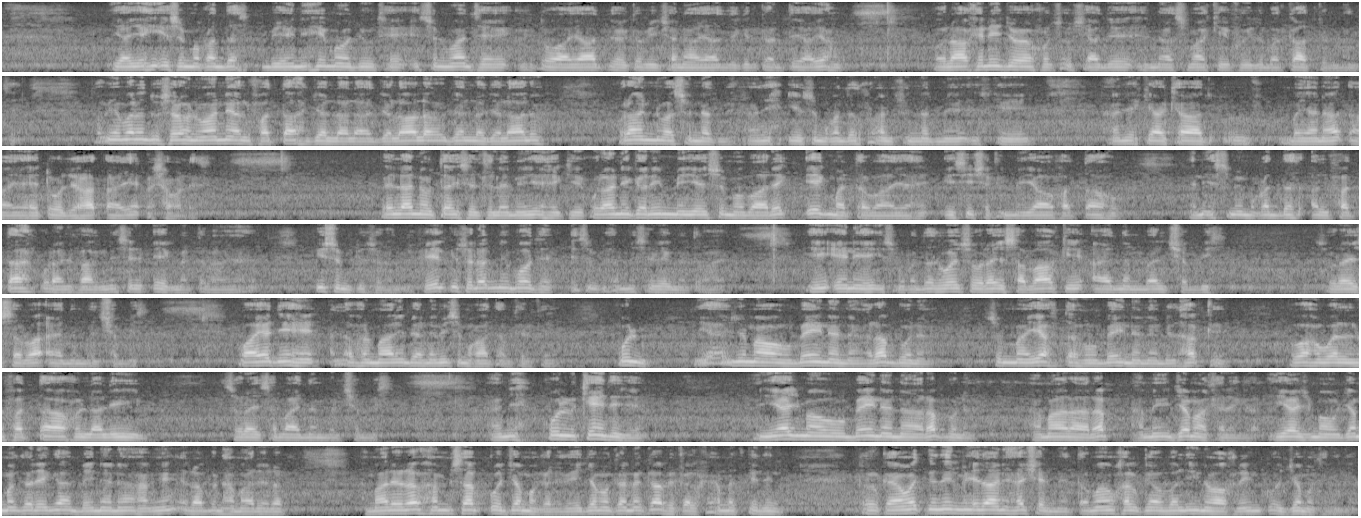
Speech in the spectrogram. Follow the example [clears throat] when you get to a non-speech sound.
یا یہی اس مقدس بے ہی موجود ہے، اس عنوان سے تو آیات جو ہے، کبھی چند آیات ذکر کرتے آیا ہوں۔ اور آخری جو ہے، خصوصیات ان اسما کی فیض برکات کے عنوان سے ابھی ہمارا دوسرا عنوان ہے الفتح جل جلال جل جلال قرآن و سنت میں۔ ہاں جی اس مقدس قرآن سنت میں اس کے ہاں جی کیا کیا بیانات آئے ہیں، توجہات آئے اس حوالے سے۔ پہلا نقطہ اس سلسلے میں یہ ہے کہ قرآن کریم میں یہ اس مبارک ایک مرتبہ آیا ہے، اسی شکل میں یا فتح ہو۔ یعنی اس میں مقدس الفتح قرآن پاک میں صرف ایک مرتبہ آیا ہے۔ اسم کی صورت میں فیل کی صورت میں بہت ہے، اسم کی صورت میں صرف ایک مرتبہ ہے۔ یہ این اے اس مقدس وہ سورہ صبا کی عائد نمبر چھبیس۔ سورہ صبا عائد نمبر چھبیس۔ وہ آیت یہ ہے، اللہ فرمارے بے سے مخاطب کر کے۔ کل یجمع بیننا ربنا ثم یفتح بیننا بالحق وہ الفتح العلیم سورہ سباد نمبر چھبیس. ہاں جی کل کہہ دیجیے یجمع بیننا ربنا، ہمارا رب ہمیں جمع کرے گا۔ یجمع جمع کرے گا بیننا ہمیں رب، ہمارے رب۔ ہمارے رب ہم سب کو جمع کرے گا۔ یہ جمع کرنا کافی کل قیامت کے دن۔ کل قیامت کے دن میدان حشر میں تمام خلق اولین و آخرین کو جمع کریں گے۔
